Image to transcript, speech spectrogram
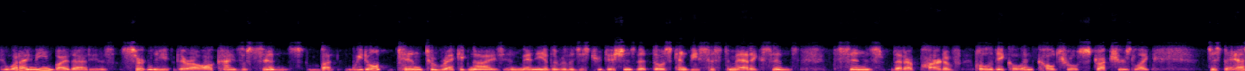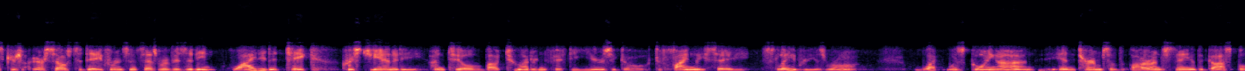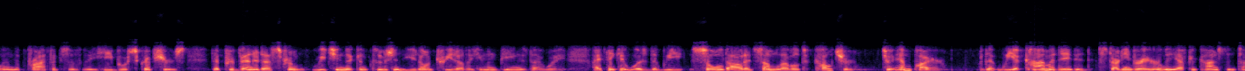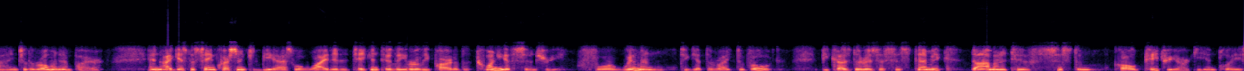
And what I mean by that is certainly there are all kinds of sins, but we don't tend to recognize in many of the religious traditions that those can be systematic sins, sins that are part of political and cultural structures like just to ask ourselves today, for instance, as we're visiting, why did it take Christianity until about 250 years ago to finally say slavery is wrong? What was going on in terms of our understanding of the gospel and the prophets of the Hebrew scriptures that prevented us from reaching the conclusion that you don't treat other human beings that way. I think it was that we sold out at some level to culture, to empire, that we accommodated starting very early after Constantine to the Roman Empire. And I guess the same question could be asked well, why did it take until the early part of the 20th century for women to get the right to vote? Because there is a systemic dominative system called patriarchy in place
